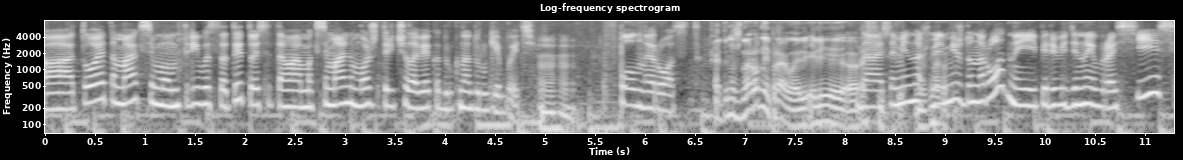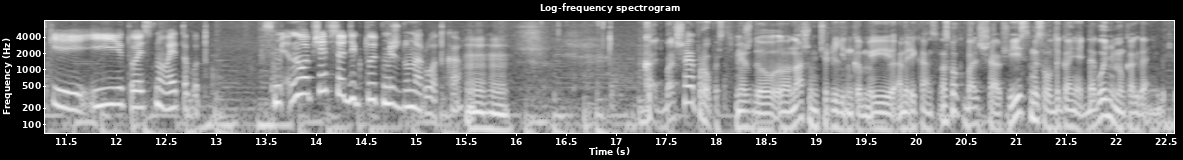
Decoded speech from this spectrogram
а, то это максимум три высоты, то есть это максимально может три человека друг на друге быть Мгм. в полный рост. Это международные правила или- российские? Да, это мина- Международные. международные и переведены в российский, и то есть, ну, это вот... Ну, вообще все диктует международка. Мгм. Кать, большая пропасть между э, нашим черлидингом и американцем? Насколько большая вообще? Есть смысл догонять? Догоним мы когда-нибудь?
